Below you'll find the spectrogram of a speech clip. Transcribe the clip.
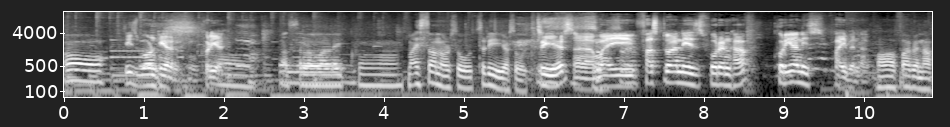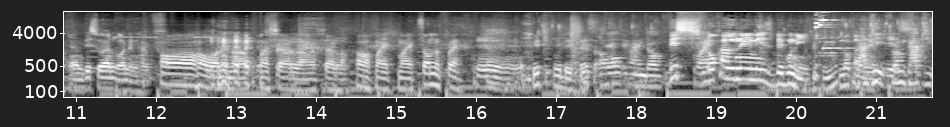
Oh, He's born here in Korea. assalamu alaikum. My son also three years old. Three years. Uh, my first one is four and a half. Korean is five and a half. Oh, five and a half. And this one one and a half. Oh, one and a half. Mashallah, mashallah. Oh, my my son friend. Which food is this? all kind of This local name is Beguni. Local gaji name. from Yes. gaji.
